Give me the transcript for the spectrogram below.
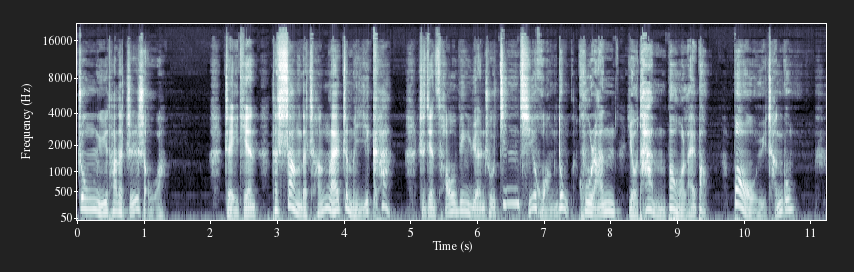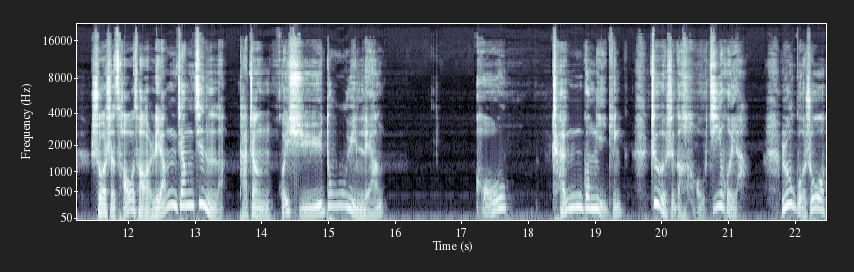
忠于他的职守啊！这天，他上的城来，这么一看，只见曹兵远处旌旗晃动，忽然有探报来报，报与陈宫，说是曹操粮将尽了，他正回许都运粮。哦，陈宫一听，这是个好机会呀！如果说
